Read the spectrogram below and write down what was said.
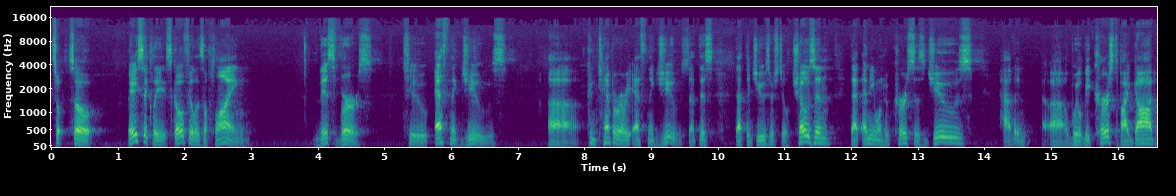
so, so basically, Scofield is applying this verse to ethnic Jews, uh, contemporary ethnic Jews. That this that the Jews are still chosen. That anyone who curses Jews have in, uh, will be cursed by God.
